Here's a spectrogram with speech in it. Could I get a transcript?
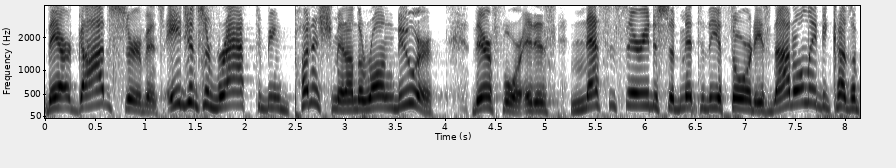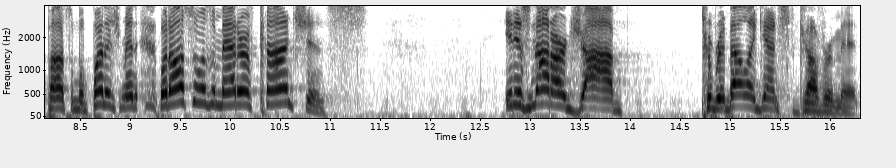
They are God's servants, agents of wrath to bring punishment on the wrongdoer. Therefore, it is necessary to submit to the authorities, not only because of possible punishment, but also as a matter of conscience. It is not our job to rebel against government.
